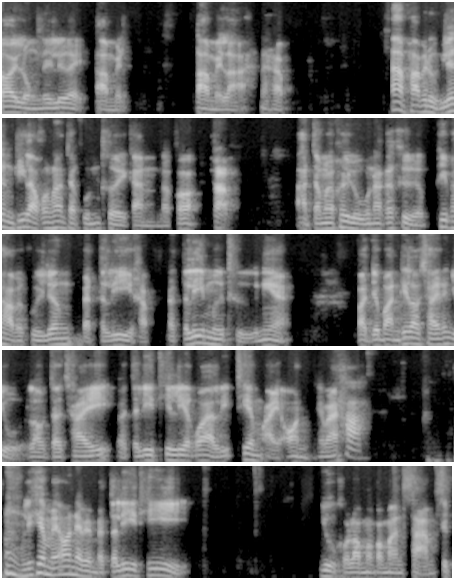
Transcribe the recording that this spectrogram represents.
ด้อยลงเรื่อยๆตามตามเวลานะครับอ่าพาไปดูเรื่องที่เราค่อนข้างจะคุ้นเคยกัน แล้วก็ครับ อาจจะไม่ค่อยรู้นะก็คือ พี่พาไปคุยเรื่องแบตเตอรี่ครับ แบตเตอรี่มือถือเนี่ย ปัจจุบันที่เราใช้กันอยู่ เราจะใช้แบตเตอรี่ที่เรียกว่าลิเธียมไอออนใช่ไหมค่ะลิเธียมไอออนเนี่ยเป็นแบตเตอรี่ที่อยู่กับเรามาประมาณสามสิบ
